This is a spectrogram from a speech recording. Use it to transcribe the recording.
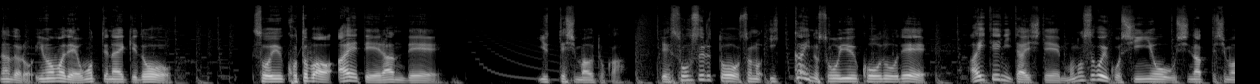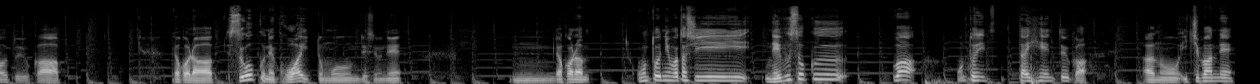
なんだろう今まで思ってないけどそういう言葉をあえて選んで言ってしまうとかでそうするとその1回のそういう行動で相手に対してものすごいこう信用を失ってしまうというかだからすごくね怖いと思うんですよね。うんだから本当に私寝不足は本当に大変というかあの一番ね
